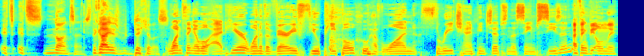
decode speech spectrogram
It's it's nonsense. The guy is ridiculous. One thing I will add here: one of the very few people who have won three championships in the same season. I think the only.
